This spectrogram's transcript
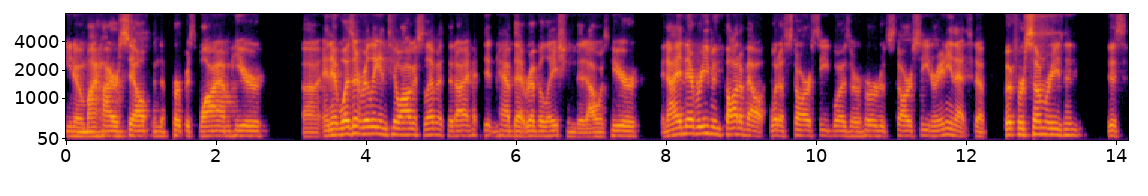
you know, my higher self and the purpose why I'm here. Uh, and it wasn't really until August 11th that I didn't have that revelation that I was here. And I had never even thought about what a star seed was or heard of star seed or any of that stuff. But for some reason, this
